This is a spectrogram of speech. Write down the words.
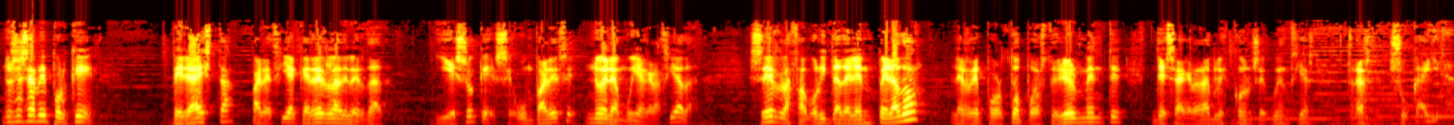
No se sabe por qué, pero a esta parecía quererla de verdad, y eso que, según parece, no era muy agraciada. Ser la favorita del emperador le reportó posteriormente desagradables consecuencias tras su caída.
